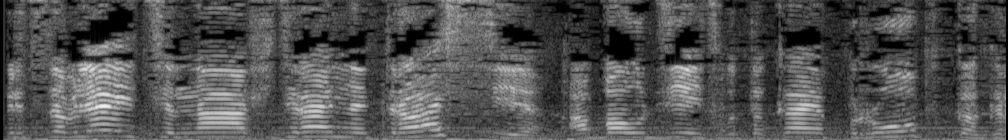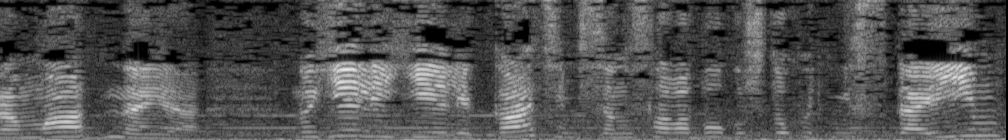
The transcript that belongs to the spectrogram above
Представляете, на федеральной трассе, обалдеть, вот такая пробка громадная. Но еле-еле катимся, но слава богу, что хоть не стоим.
